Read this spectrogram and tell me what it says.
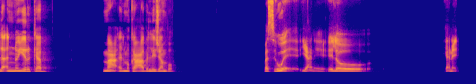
لأنه يركب مع المكعب اللي جنبه. بس هو يعني له يعني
